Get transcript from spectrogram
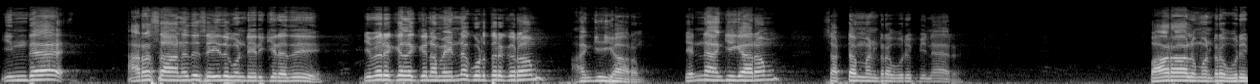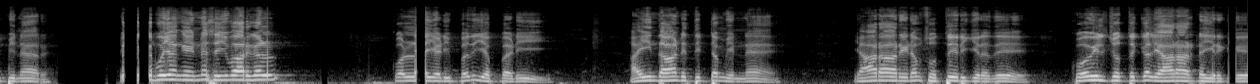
இந்த அரசானது செய்து கொண்டிருக்கிறது. இவர்களுக்கு நம்ம என்ன கொடுத்துருக்கிறோம்? அங்கீகாரம். என்ன அங்கீகாரம்? சட்டமன்ற உறுப்பினர். பாராளுமன்ற உறுப்பினர். போய் அங்கே என்ன செய்வார்கள்? கொள்ளையடிப்பது எப்படி? ஐந்தாண்டு திட்டம் என்ன? யாராரிடம் சொத்து இருக்கிறது? கோவில் சொத்துக்கள் யாரார்கிட்ட இருக்கு?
